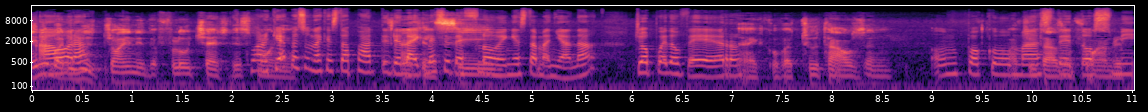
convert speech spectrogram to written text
anybody Ahora- who's joining the Flow Church this Cualquier morning, persona que está parte de I la iglesia de Flow en esta mañana, yo puedo ver like over 2,000, un poco más de 2,400 2.000,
